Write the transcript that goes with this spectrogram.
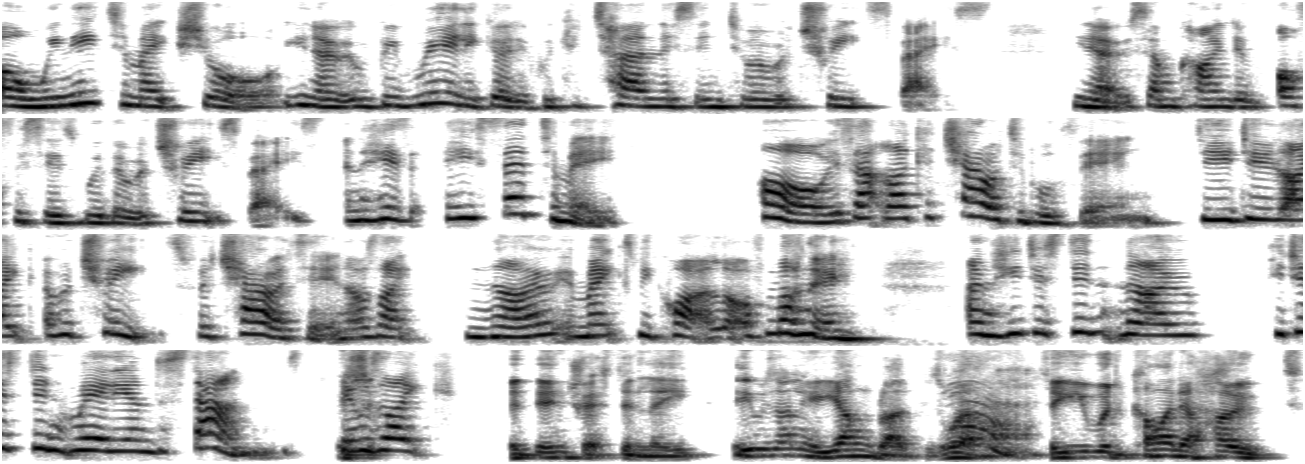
Oh, we need to make sure, you know, it would be really good if we could turn this into a retreat space, you know, some kind of offices with a retreat space. And his he said to me, oh, is that like a charitable thing? Do you do like a retreats for charity? And I was like, no, it makes me quite a lot of money. And he just didn't know, he just didn't really understand. It was like interestingly, he was only a young bloke as well. Yeah. So you would kind of hoped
